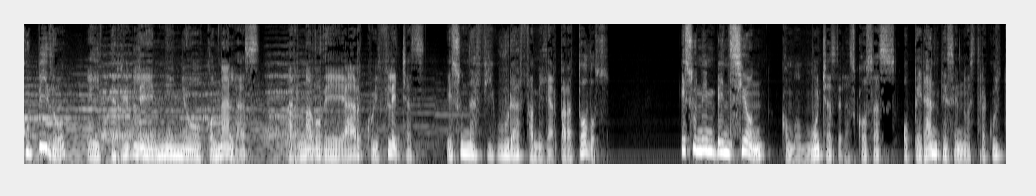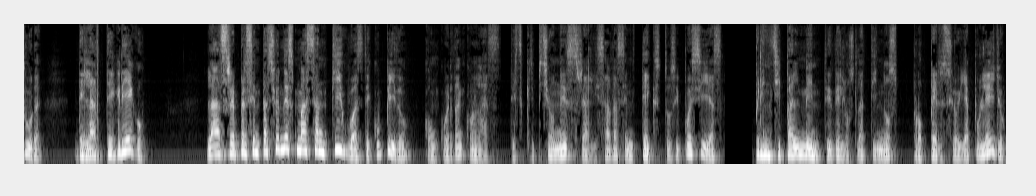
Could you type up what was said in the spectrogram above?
Cupido, el terrible niño con alas, armado de arco y flechas, es una figura familiar para todos. Es una invención, como muchas de las cosas operantes en nuestra cultura, del arte griego. Las representaciones más antiguas de Cupido concuerdan con las descripciones realizadas en textos y poesías, principalmente de los latinos Propercio y Apuleyo.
